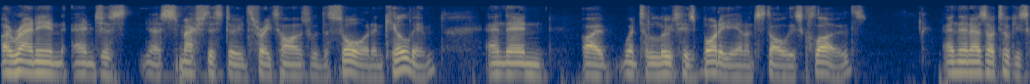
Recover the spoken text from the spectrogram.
I ran in and just you know smashed this dude three times with the sword and killed him, and then I went to loot his body and stole his clothes, and then as I took his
